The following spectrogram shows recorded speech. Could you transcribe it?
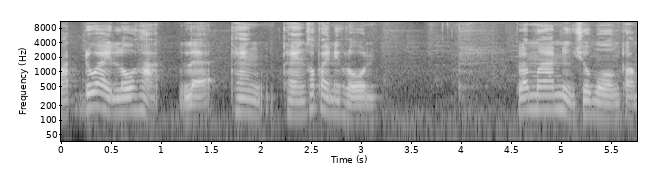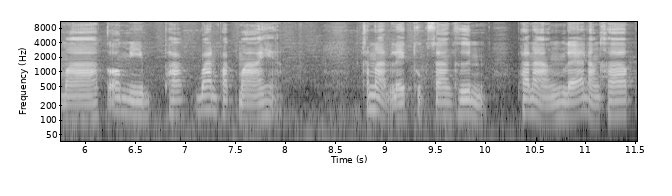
มัดด้วยโลหะและแทงแทงเข้าไปในโคลน ประมาณหนึ่งชั่วโมงต่อมาก็มีพักบ้านพักไม้ ขนาดเล็กถูกสร้างขึ้น ผนังและหลังคาป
